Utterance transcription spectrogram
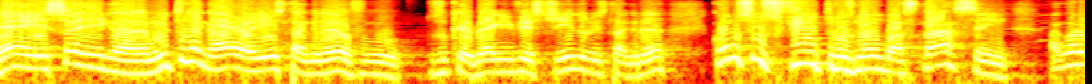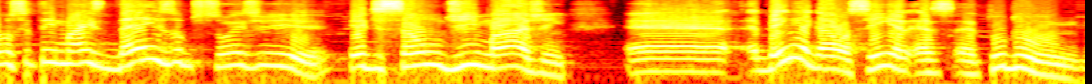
É isso aí, galera. Muito legal aí o Instagram, o Zuckerberg investindo no Instagram. Como se os filtros não bastassem, agora você tem mais 10 opções de edição de imagem. É, é bem legal assim, é, é- é tudo.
